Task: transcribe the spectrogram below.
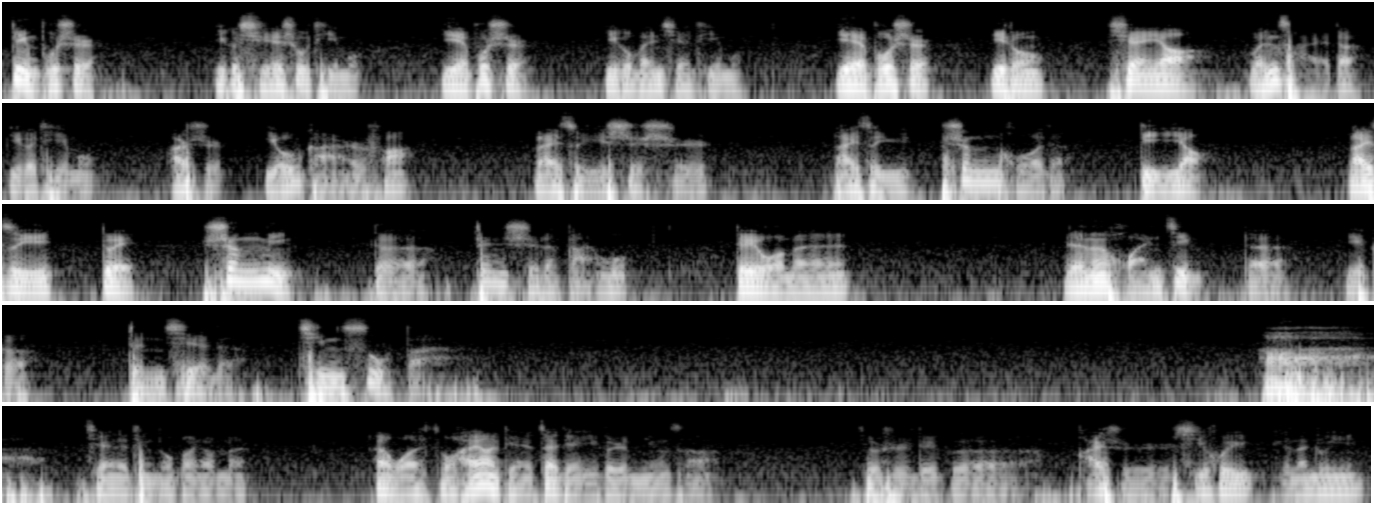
并不是一个学术题目，也不是一个文学题目，也不是一种炫耀文采的一个题目，而是有感而发，来自于事实，来自于。生活的必要，来自于对生命的真实的感悟，对我们人文环境的一个真切的倾诉吧。啊，亲爱的听众朋友们，哎，我我还要点再点一个人名字啊。就是这个，还是席辉一个男中音，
